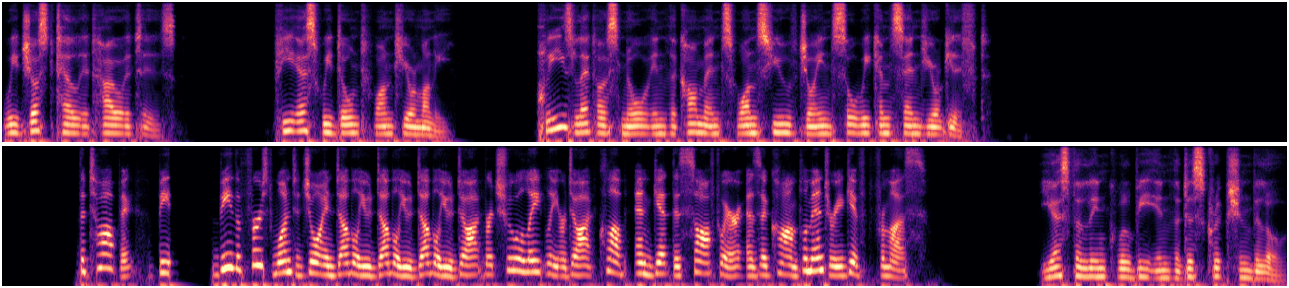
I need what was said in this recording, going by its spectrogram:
We just tell it how it is. P.S. We don't want your money. Please let us know in the comments once you've joined so we can send your gift. The topic Be be the first one to join www.virtualatelier.club and get this software as a complimentary gift from us. Yes, the link will be in the description below.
